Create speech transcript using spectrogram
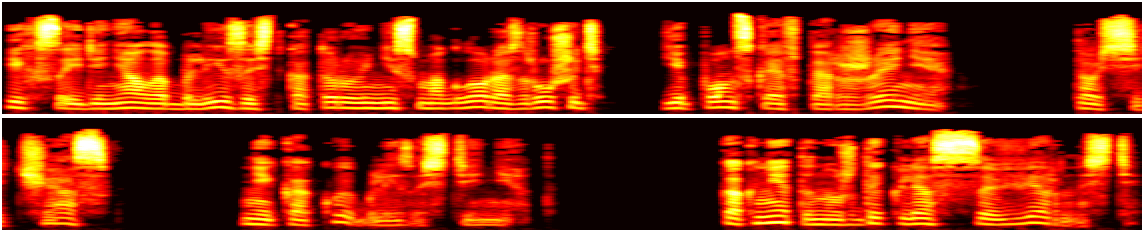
их соединяла близость, которую не смогло разрушить японское вторжение, то сейчас никакой близости нет. Как нет и нужды клясться в верности.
